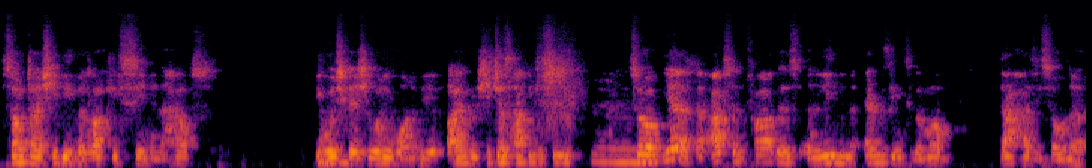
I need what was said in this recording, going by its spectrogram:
sometimes she'd be even lucky to see him in the house. In which case, she wouldn't want to be angry. She's just happy to see him. mm. So yeah, the absent fathers and leaving everything to the mom, that has its own uh,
